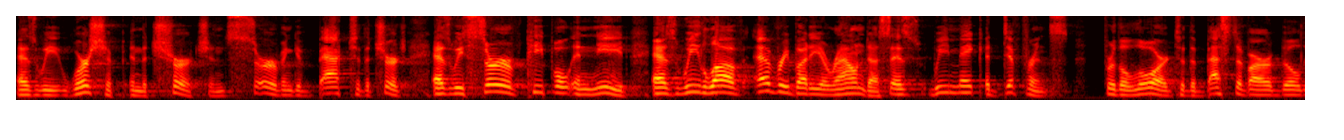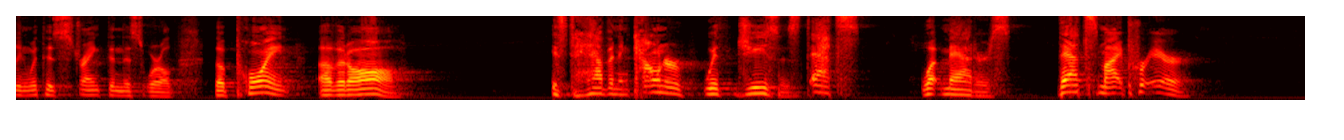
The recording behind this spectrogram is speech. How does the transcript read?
as we worship in the church and serve and give back to the church, as we serve people in need, as we love everybody around us, as we make a difference for the Lord to the best of our ability with His strength in this world. The point of it all is to have an encounter with Jesus. That's what matters. That's my prayer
